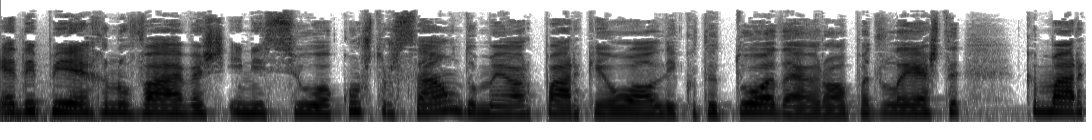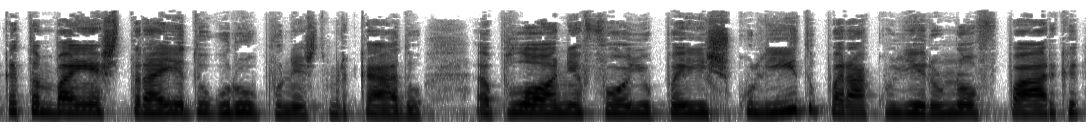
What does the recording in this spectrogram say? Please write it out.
EDP Renováveis iniciou a construção do maior parque eólico de toda a Europa de Leste, que marca também a estreia do grupo neste mercado. A Polónia foi o país escolhido para acolher um novo parque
